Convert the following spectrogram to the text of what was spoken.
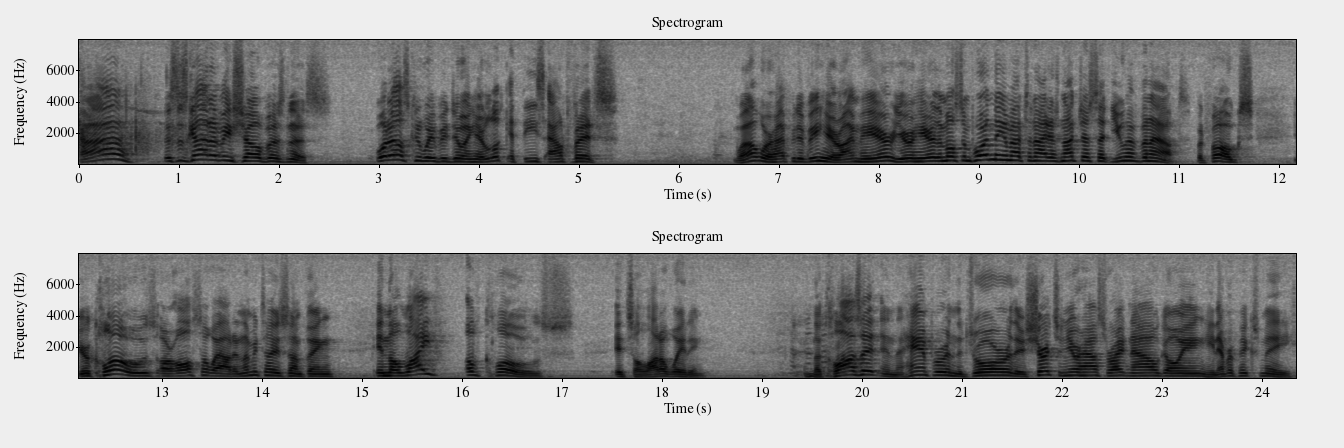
Huh? This has got to be show business. What else could we be doing here? Look at these outfits. Well, we're happy to be here. I'm here, you're here. The most important thing about tonight is not just that you have been out, but folks, your clothes are also out. And let me tell you something. In the life of clothes, it's a lot of waiting. In the closet, in the hamper, in the drawer, there's shirts in your house right now going, he never picks me.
